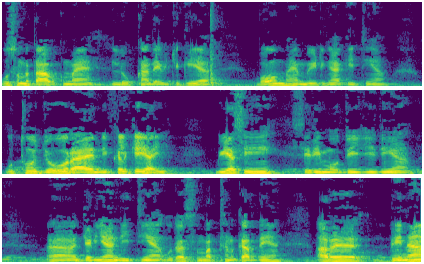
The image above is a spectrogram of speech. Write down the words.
ਉਸ ਮੁਤਾਬਕ ਮੈਂ ਲੋਕਾਂ ਦੇ ਵਿੱਚ ਗਿਆ ਬਹੁਤ ਮੈਂ ਮੀਟਿੰਗਾਂ ਕੀਤੀਆਂ ਉੱਥੋਂ ਜੋ رائے ਨਿਕਲ ਕੇ ਆਈ ਵੀ ਅਸੀਂ ਸ੍ਰੀ ਮੋਦੀ ਜੀ ਦੀਆਂ ਅਹ, ਜਿਹੜੀਆਂ ਨੀਤੀਆਂ ਉਹਦਾ ਸਮਰਥਨ ਕਰਦੇ ਆਂ। ਔਰ ਬਿਨਾ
